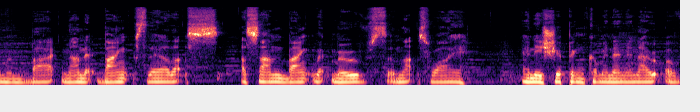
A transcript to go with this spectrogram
Coming back. Nannet Banks there, that's a sandbank that moves, and that's why any shipping coming in and out of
